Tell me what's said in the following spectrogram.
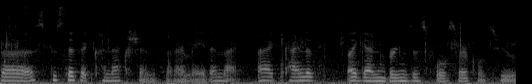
the specific connections that are made, and that I kind of again brings us full circle to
